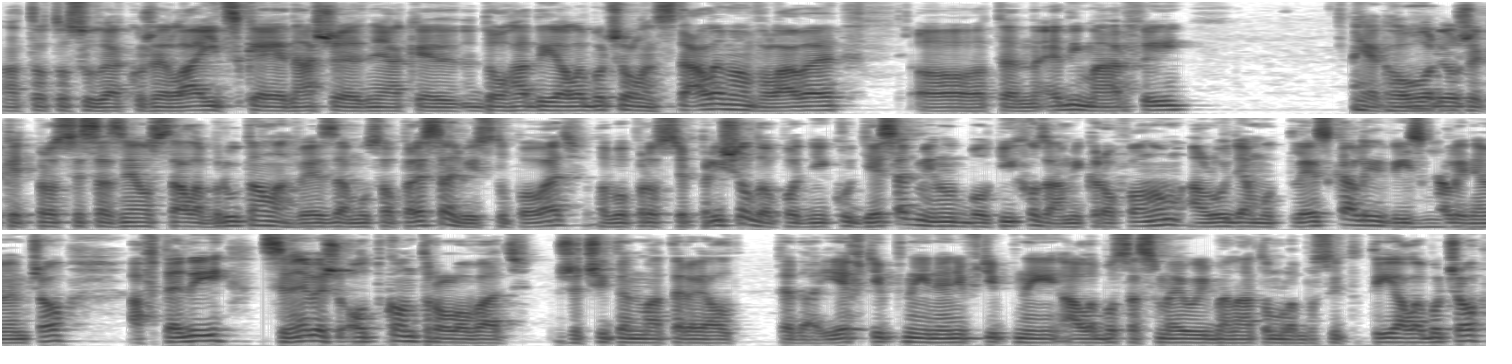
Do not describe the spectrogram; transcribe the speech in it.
a toto sú akože laické naše nejaké dohady, alebo čo len stále mám v hlave ten Eddie Murphy, jak hovoril, že keď proste sa z neho stala brutálna hviezda, musel prestať vystupovať, lebo proste prišiel do podniku, 10 minút bol ticho za mikrofónom a ľudia mu tlieskali, výskali, neviem čo. A vtedy si nevieš odkontrolovať, že či ten materiál teda je vtipný, není vtipný, alebo sa smejú iba na tom, lebo si to ty, alebo čo.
